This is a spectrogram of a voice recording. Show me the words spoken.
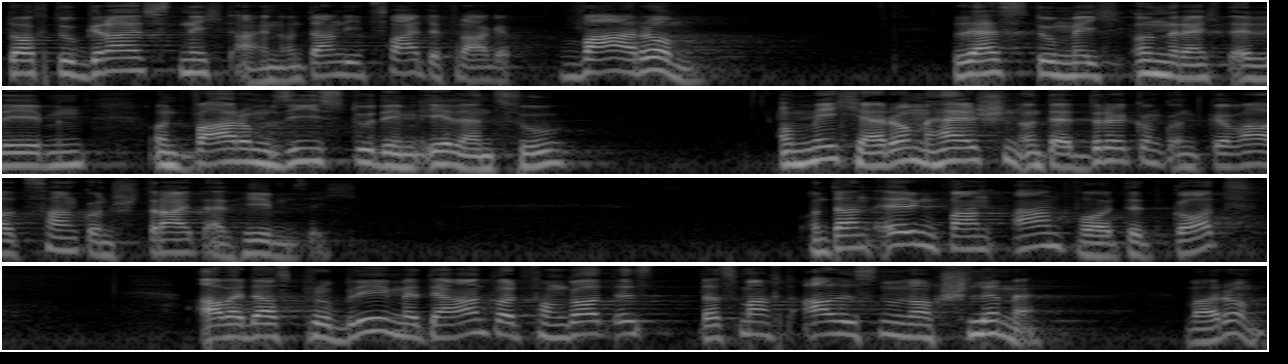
doch du greifst nicht ein. Und dann die zweite Frage. Warum lässt du mich Unrecht erleben und warum siehst du dem Elend zu? Um mich herum herrschen Unterdrückung und Gewalt, Zank und Streit erheben sich. Und dann irgendwann antwortet Gott. Aber das Problem mit der Antwort von Gott ist, das macht alles nur noch schlimmer. Warum?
